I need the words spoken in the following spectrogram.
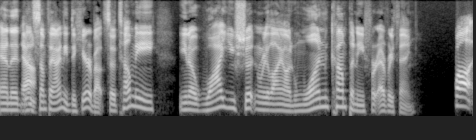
and it, yeah. it's something I need to hear about. So tell me you know, why you shouldn't rely on one company for everything. Well,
